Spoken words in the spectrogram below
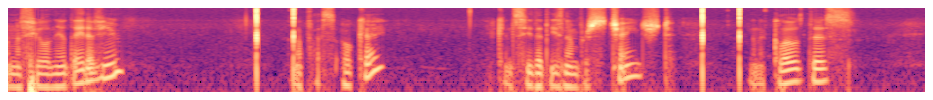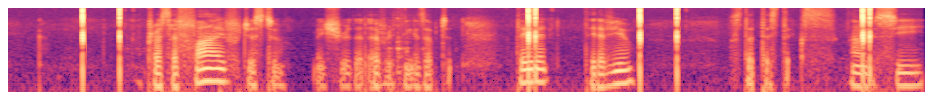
I'm going to fill a new data view. I'm press OK. You can see that these numbers changed. I'm going to close this. Press F5 just to make sure that everything is up to dated. Data view, statistics. Now you see,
